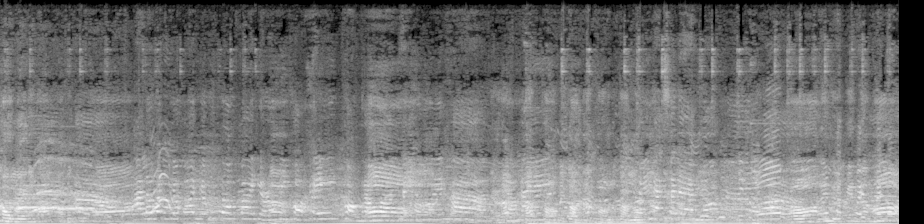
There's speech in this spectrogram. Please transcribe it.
กกับเราทุกคนเลยนะครับขอบคุณครับ อะแล้ววันเดี๋ยวก่อนเดี๋ยวเพิ่งลงไปเดี๋ยวเรามีของให้ของรางวัลให้ด้วยค่ะเดี๋ยวรับรับของไปก่อนรับของก่อนลงให้นักแสดงด้วยอ๋อให้ศิลปินมามอบ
